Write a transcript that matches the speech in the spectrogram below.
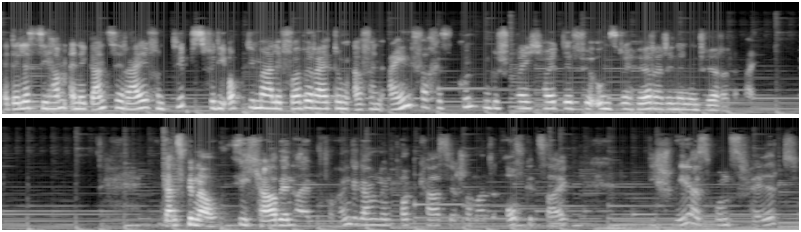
Herr Dellis, Sie haben eine ganze Reihe von Tipps für die optimale Vorbereitung auf ein einfaches Kundengespräch heute für unsere Hörerinnen und Hörer. Ganz genau. Ich habe in einem vorangegangenen Podcast ja schon mal aufgezeigt, wie schwer es uns fällt,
